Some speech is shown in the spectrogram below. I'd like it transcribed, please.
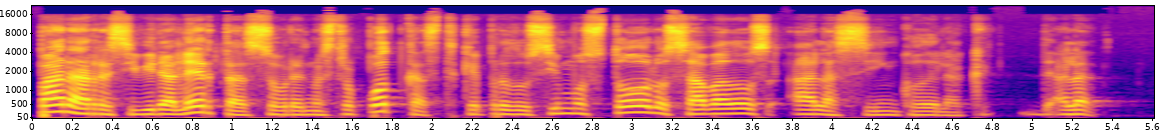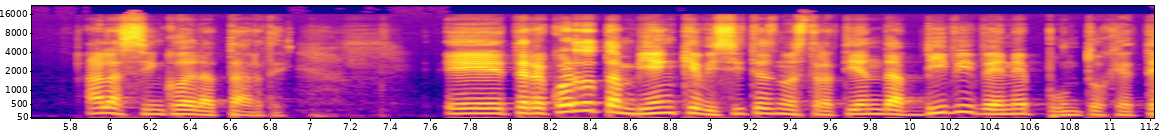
para recibir alertas sobre nuestro podcast que producimos todos los sábados a las 5 de la, a las 5 de la tarde. Eh, te recuerdo también que visites nuestra tienda vivivene.gt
